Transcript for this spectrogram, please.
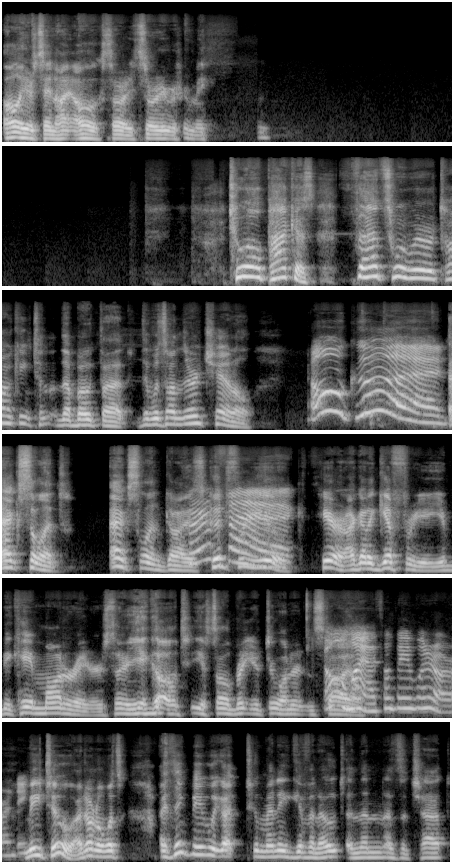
Oh, you're saying hi. Oh, sorry, sorry for Two alpacas. That's what we were talking to about. That that was on their channel. Oh, good. Excellent, excellent, guys. Good for you. Here, I got a gift for you. You became moderators. There you go. You celebrate your 200 in style. Oh my, I thought they were already. Me too. I don't know what's. I think maybe we got too many given out, and then as a chat,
